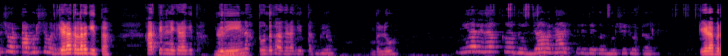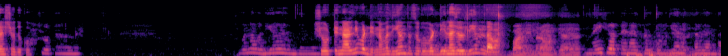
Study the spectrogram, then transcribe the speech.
ਛੋਟਾ ਬੁਰਸ਼ ਵੱਡਾ ਕਿਹੜਾ ਕਲਰ ਕੀਤਾ? ਹਰਪ੍ਰੀਤ ਨੇ ਕਿਹੜਾ ਕੀਤਾ? ਗ੍ਰੀਨ। ਤੂੰ ਦਿਖਾ ਕਿਹੜਾ ਕੀਤਾ? ਬਲੂ ਬਲੂ ਯਾਰ ਇਹਦਾ ਇੱਕ ਦੂਜਾ ਬਣਾ ਫਿਰ ਦੇਖੋ ਬੁਰਸ਼ ਛੋਟਾ। ਵਾਲਾ, ਕਿਹੜਾ ਬ੍ਰਸ਼ ਉਹਦੇ ਕੋ ਛੋਟਾ। ਵਾਲਾ ਉਹ ਨਾ ਵਧੀਆ ਹੋ ਜਾਂਦਾ ਵਾ। ਛੋਟੇ ਨਾਲ ਨਹੀਂ ਵੱਡੇ ਨਾਲ ਵਧੀਆ ਹੁੰਦਾ ਸਗੋਂ ਵੱਡੀ ਨਾਲ ਜਲਦੀ ਹੁੰਦਾ ਵਾ। ਬਹਾਨੇ ਬਣਾਉਣ ਆਇਆ ਨਹੀਂ ਛੋਟੇ ਨਾਲ ਤੋਂ ਤੋਂ ਵਧੀਆ ਨਿਕਲ ਜਾਂਦਾ।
